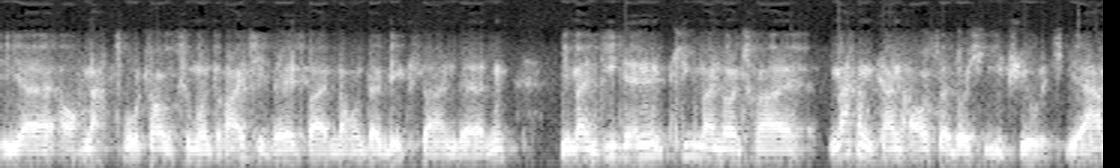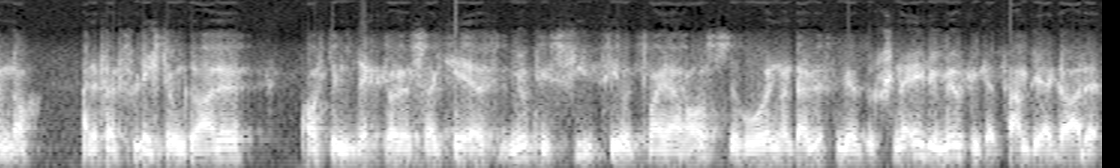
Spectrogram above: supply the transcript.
die ja auch nach 2035 weltweit noch unterwegs sein werden, wie man die denn klimaneutral machen kann, außer durch E-Fuels. Wir haben noch eine Verpflichtung gerade aus dem Sektor des Verkehrs möglichst viel CO2 herauszuholen. Und da müssen wir so schnell wie möglich, das haben wir ja gerade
